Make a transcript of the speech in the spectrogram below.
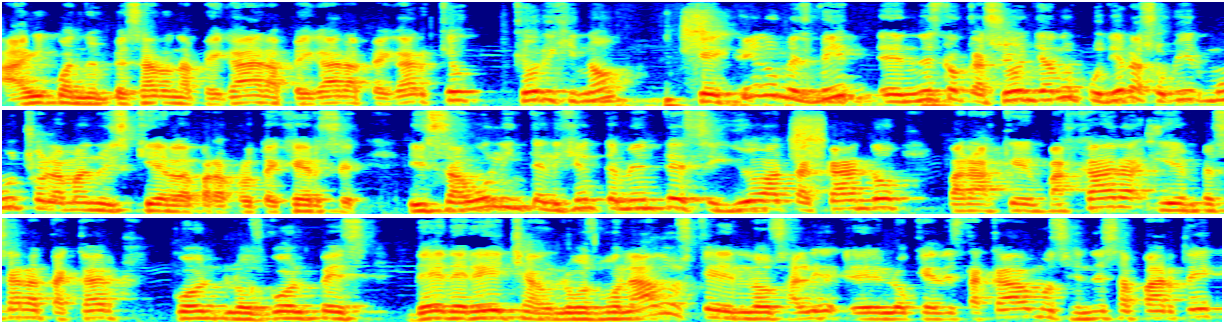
ahí cuando empezaron a pegar, a pegar, a pegar, ¿qué, qué originó? Que Caleb Smith en esta ocasión ya no pudiera subir mucho la mano izquierda para protegerse y Saúl inteligentemente siguió atacando para que bajara y empezara a atacar con los golpes de derecha, los volados que los, eh, lo que destacábamos en esa parte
